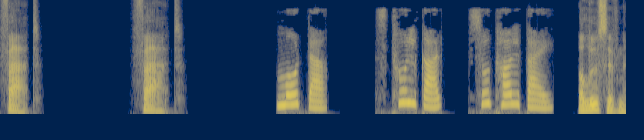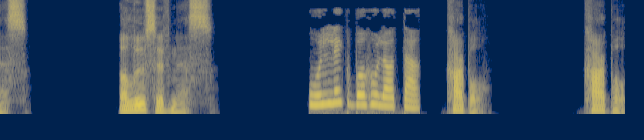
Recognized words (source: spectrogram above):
Fat. Fat. মোটা স্থূলকার সুথলকায় Elusiveness. Elusiveness. উল্লেখবহুলতা Carpal. Carpal.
